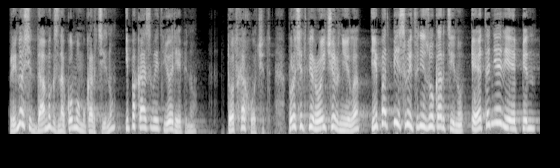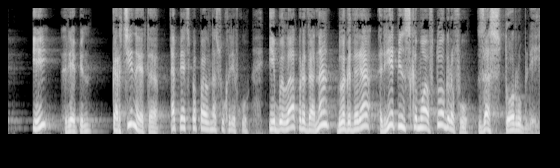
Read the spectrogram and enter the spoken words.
Приносит дама к знакомому картину и показывает ее Репину. Тот хохочет, просит перо и чернила и подписывает внизу картину. Это не Репин. И Репин. Картина эта опять попала на Сухаревку и была продана благодаря репинскому автографу за 100 рублей.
